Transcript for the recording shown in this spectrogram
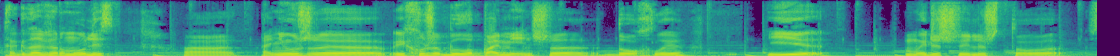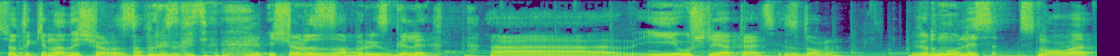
Когда вернулись, э, они уже, их уже было поменьше, дохлые, и мы решили, что все-таки надо еще раз забрызгать. еще раз забрызгали и ушли опять из дома. Вернулись снова,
